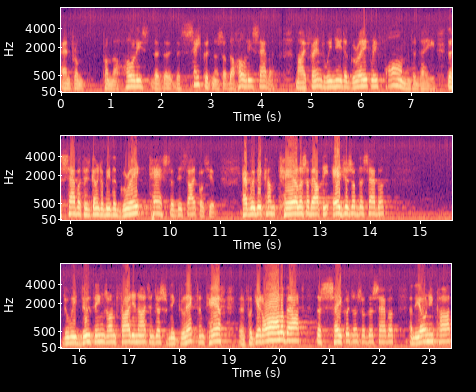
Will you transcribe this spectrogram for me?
and from, from the holy, the, the, the sacredness of the holy Sabbath. My friends, we need a great reform today. The Sabbath is going to be the great test of discipleship. Have we become careless about the edges of the Sabbath? Do we do things on Friday nights and just neglect and care and forget all about the sacredness of the Sabbath? And the only part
